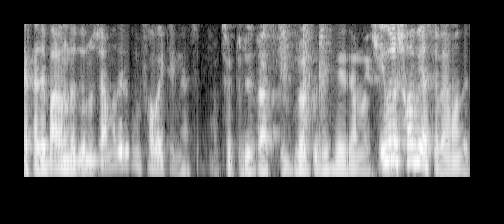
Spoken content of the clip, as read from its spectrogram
দেখা যায় বারান্দার জন্য চায় আমাদের এরকম সবাই টিমে আছে। আচ্ছা একটু যদি রাস্টিকগুলো একটু দেখিয়ে এগুলো সবই আছে ভাই আমাদের।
